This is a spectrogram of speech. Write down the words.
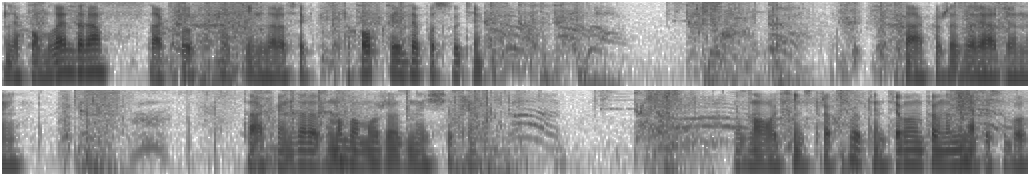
Для Хомлендера. Так, тут от тінь зараз як підстраховка йде по суті. Так, вже заряджений. Так, він зараз знову може знищити. Знову тінь страхує, блін, треба напевно мінятися, бо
